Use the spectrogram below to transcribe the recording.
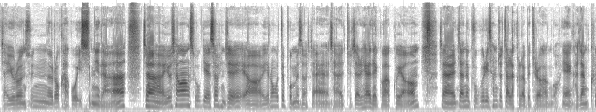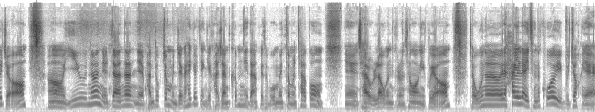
자 이런 순으로 가고 있습니다. 자, 이 상황 속에서 이제 어, 이런 것들 보면서 자, 잘 투자를 해야 될 것 같고요. 자, 일단은 구글이 3조 달러 클럽에 들어간 거, 예, 가장 크죠. 어, 이유는 일단은 예, 반독점 문제가 해결된 게 가장 큽니다. 그래서 모멘텀을 타고 예, 잘 올라온 그런 상황이고요. 자, 오늘의 하이라이트는 코어 위브죠. 예,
